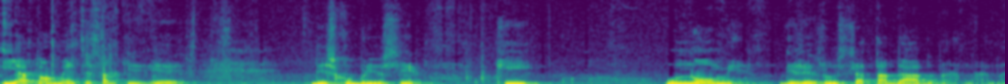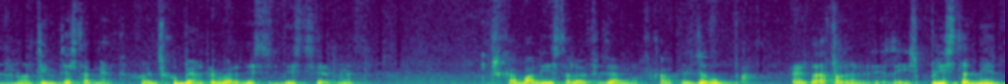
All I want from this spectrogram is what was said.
e atualmente, você sabe que é, descobriu-se que o nome de Jesus já está dado na, na, no Antigo Testamento. Foi descoberta agora desse, desse ano, né? Os cabalistas lá fizeram cálculos e opa, já está falando explicitamente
